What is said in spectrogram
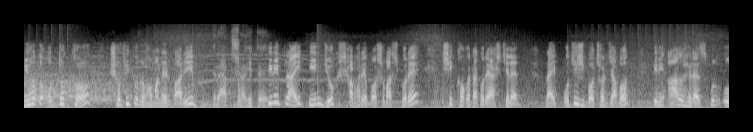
নিহত অধ্যক্ষ শফিকুর রহমানের বাড়ি। রাজশাহীতে। তিনি প্রায় তিন যুগ সাভারে বসবাস করে শিক্ষকতা করে আসছিলেন। প্রায় পঁচিশ বছর যাবৎ তিনি আল হেরা স্কুল ও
